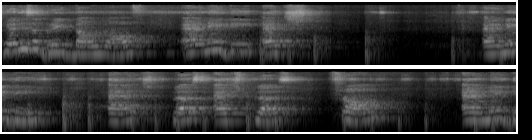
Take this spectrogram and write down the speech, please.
here is a breakdown of NADH NADH plus H plus from NAD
